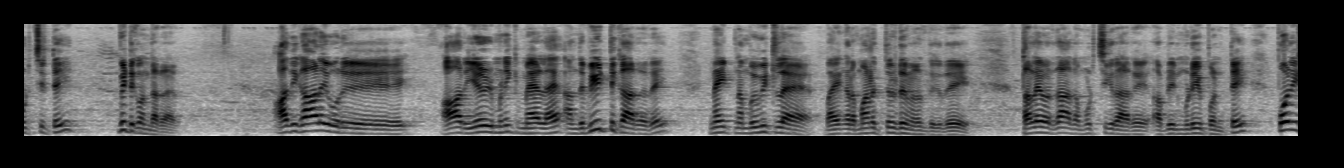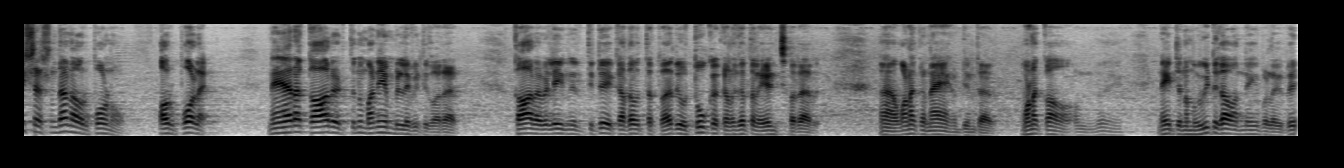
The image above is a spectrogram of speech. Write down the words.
முடிச்சுட்டு வீட்டுக்கு வந்துடுறாரு. அதிகாலை ஒரு ஆறு ஏழு மணிக்கு மேலே அந்த வீட்டுக்காரர் நைட் நம்ம வீட்டில் பயங்கரமான திருடு நடந்துக்குது. தலைவர் தான் அதை முடிச்சுக்கிறாரு அப்படின்னு முடிவு பண்ணிட்டு போலீஸ் ஸ்டேஷன் தான் அவர் போனோம். அவர் போகல நேராக கார் எடுத்துன்னு மணியம்பிள்ளை வீட்டுக்கு வர்றார். காரை வெளியே நிறுத்திட்டு கதவை தட்டுறாரு. ஒரு தூக்க கழகத்தில் எழுந்துச்சு வர்றாரு. வணக்கம் வணக்கண்ணே அப்படின்றார். வணக்கம். நைட்டு நம்ம வீட்டுக்காக வந்தீங்க போல இது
